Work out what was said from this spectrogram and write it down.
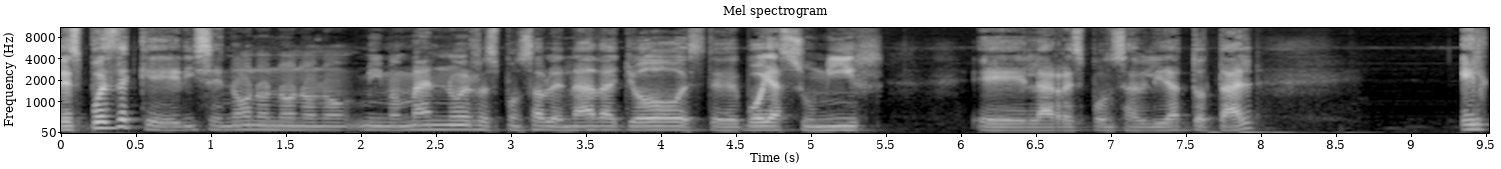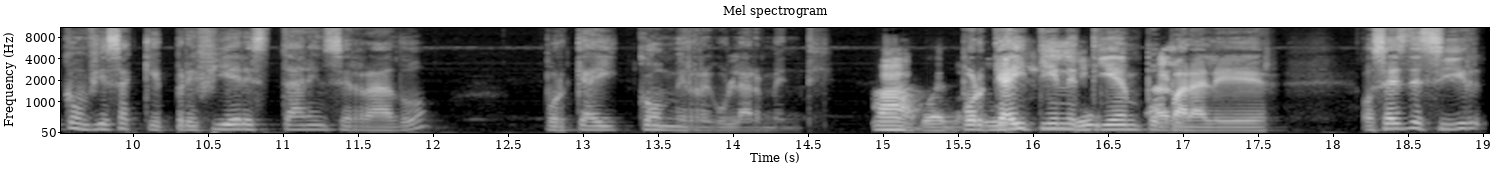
Después de que dice, no, no, no, no, no, mi mamá no es responsable de nada, yo este, voy a asumir eh, la responsabilidad total, él confiesa que prefiere estar encerrado porque ahí come regularmente. Ah, bueno. Porque ahí tiene tiempo para leer. O sea, es decir,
